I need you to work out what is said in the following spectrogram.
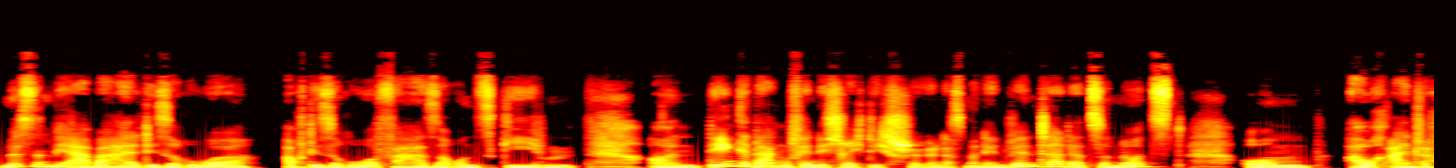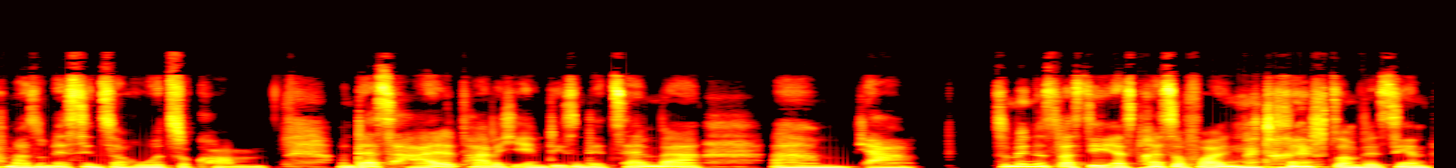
müssen wir aber halt diese Ruhe auch diese Ruhephase uns geben. Und den Gedanken finde ich richtig schön, dass man den Winter dazu nutzt, um auch einfach mal so ein bisschen zur Ruhe zu kommen. Und deshalb habe ich eben diesen Dezember ähm, ja zumindest was die Espresso-Folgen betrifft, so ein bisschen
